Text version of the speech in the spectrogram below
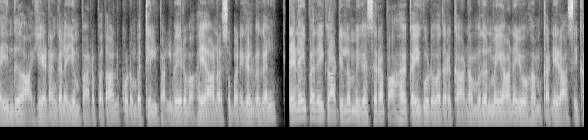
ஐந்து ஆகிய இடங்களையும் பார்ப்பதால் குடும்பத்தில் பல்வேறு வகையான சுப நிகழ்வுகள் நினைப்பதை காட்டிலும் மிக சிறப்பாக கைகூடுவதற்கான முதன்மையான யோகம் கன்னிராசிக்காரர்களுக்கு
